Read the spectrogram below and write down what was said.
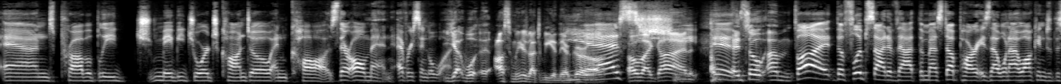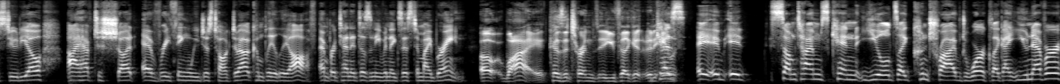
and probably maybe George Condo and KAWS. They're all men, every single one. Yeah, well, uh, Austyn Weiner's about to be in there, girl. Yes, Oh my god. she is. And so, um, But the flip side of that, the messed up part, is that when I walk into the studio, I have to shut everything we just talked about completely off and pretend it doesn't even exist in my brain. oh, why? Because it turns you feel like it. it Because it, it, it sometimes can yield like contrived work. Like I, you never,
